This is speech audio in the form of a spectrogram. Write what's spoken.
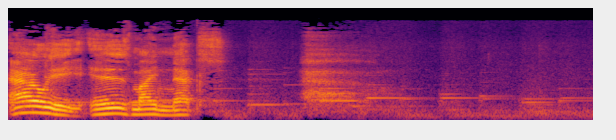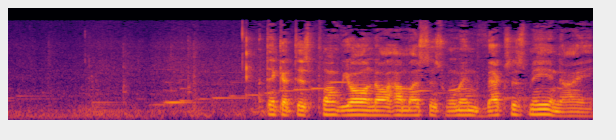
Allie is my next. Think at this point we all know how much this woman vexes me, and I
